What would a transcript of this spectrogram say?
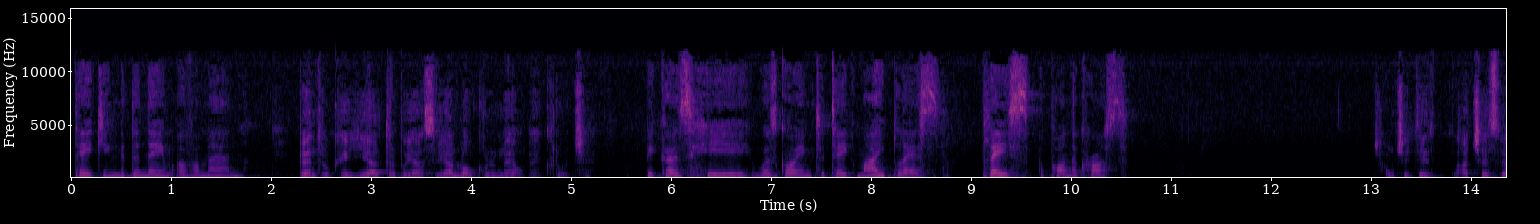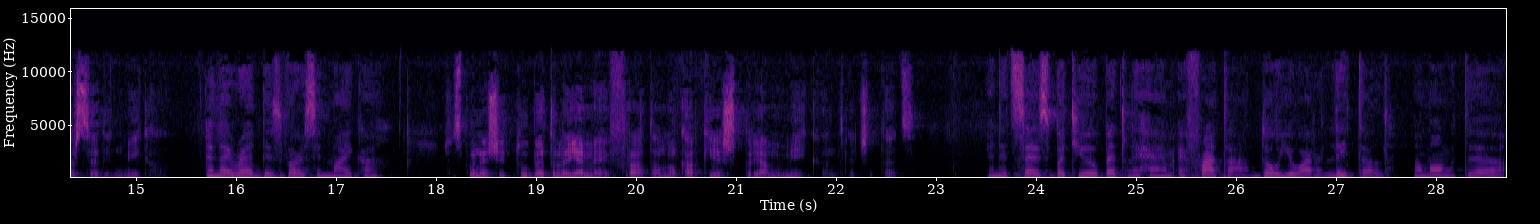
taking the name of a man Pentru că El trebuia să ia locul meu pe cruce. because he was going to take my place place upon the cross. Și am citit acest verset din Mica And I read this verse in Micah. Și spune și tu, Betleeme, frata, măcar că ești prea mic între cetăți. And it says, But you, Bethlehem Ephratah, though you are little among the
